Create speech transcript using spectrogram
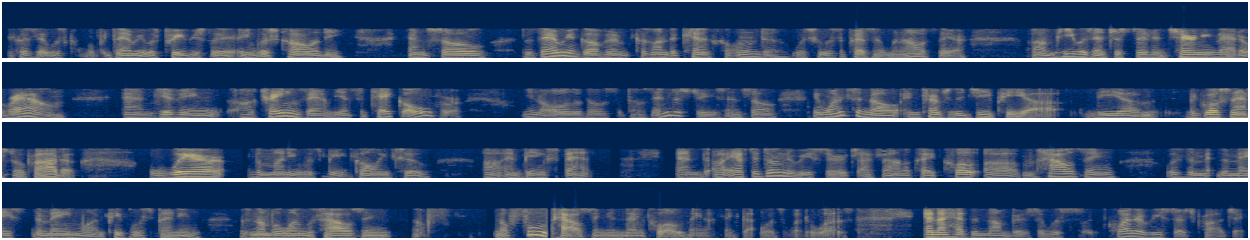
because it was Zambia was previously an English colony, and so the Zambian government, because under Kenneth Kaunda, which was the president when I was there, um, he was interested in turning that around and giving uh, training Zambians to take over, you know, all of those those industries. And so they wanted to know, in terms of the GP, uh, the um, the gross national product, where the money was being going to uh, and being spent. And uh, after doing the research, I found okay, clo- um, housing was the the main the main one. People were spending was number one was housing, no, no food, housing, and then clothing. I think that was what it was. And I had the numbers. It was quite a research project.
